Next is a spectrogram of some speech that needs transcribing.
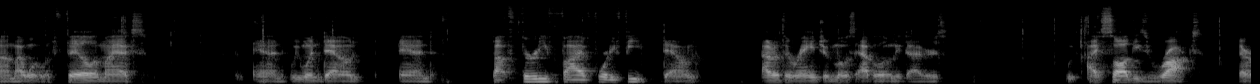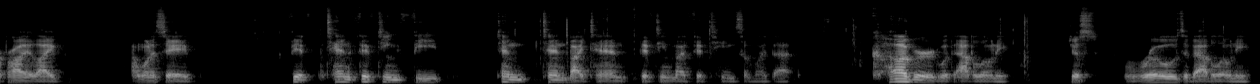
Um, I went with Phil and my ex, and we went down, and about 35, 40 feet down, out of the range of most abalone divers, I saw these rocks that were probably like, I want to say 10, 15 feet, 10, 10 by 10, 15 by 15, something like that, covered with abalone. Just rows of abalone,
